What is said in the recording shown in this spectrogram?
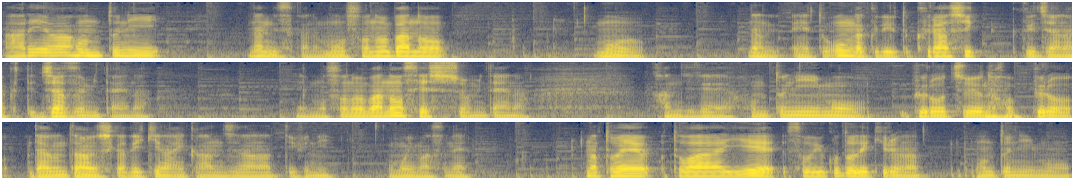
あれは本当に何ですかねもうその場のもうなん、えーと、音楽でいうとクラシックじゃなくてジャズみたいな、えー、もうその場のセッションみたいな感じで本当にもうプロ中のプロダウンタウンしかできない感じだなっていうふうに思いますね。まあ、ととはいえそういうことできるのは本当にも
